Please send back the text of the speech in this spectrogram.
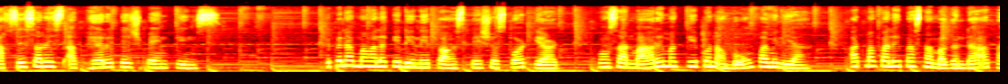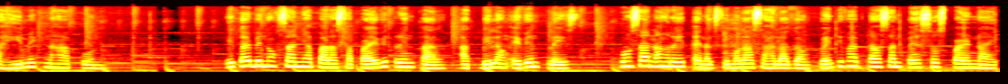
accessories at heritage paintings. Ipinagmamalaki din nito ang spacious courtyard kung saan maaari magtipon ang buong pamilya at magpalipas na maganda at tahimik na hapon. Ito ay binuksan niya para sa private rental at bilang event place kung saan ang rate ay nagsimula sa halagang 25,000 pesos per night.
